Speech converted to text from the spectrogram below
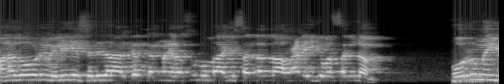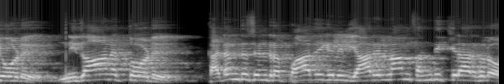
மனதோடு வெளியே செல்கிறார்கள் கண்மணி ரசூலுல்லாஹி சல்லல்லாஹு அலைஹி வஸல்லம். பொறுமையோடு நிதானத்தோடு கடந்து சென்ற பாதைகளில் யாரெல்லாம் சந்திக்கிறார்களோ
